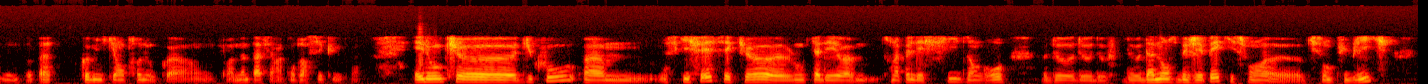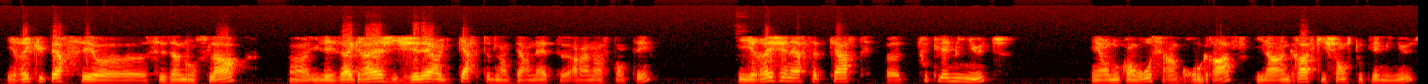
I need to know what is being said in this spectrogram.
ne peut pas communiquer entre nous, quoi. On pourrait même pas faire un comptoir sécu. Quoi. Et donc euh, du coup, euh, ce qu'il fait, c'est que donc il y a des ce qu'on appelle des feeds en gros de d'annonces de, BGP qui sont qui sont publiques. Il récupère ces ces annonces là, il les agrège, il génère une carte de l'internet à un instant T. il régénère cette carte toutes les minutes et donc en gros, c'est un gros graphe. Il a un graphe qui change toutes les minutes.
